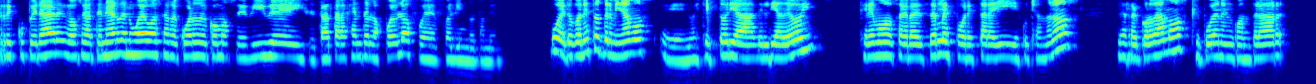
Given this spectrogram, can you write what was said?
recuperar, o sea, tener de nuevo ese recuerdo de cómo se vive y se trata la gente en los pueblos fue, fue lindo también. Bueno, con esto terminamos eh, nuestra historia del día de hoy. Queremos agradecerles por estar ahí escuchándonos. Les recordamos que pueden encontrar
